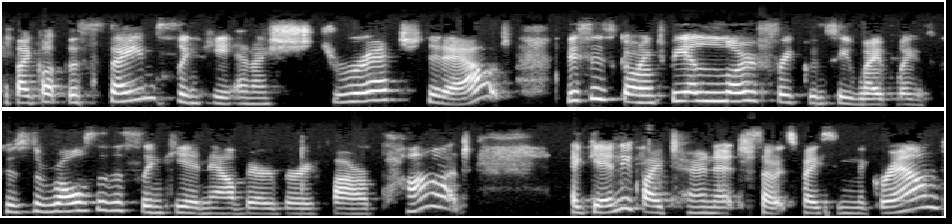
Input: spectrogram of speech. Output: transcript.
If I got the same slinky and I stretched it out, this is going to be a low frequency wavelength because the rolls of the slinky are now very, very far apart. Again, if I turn it so it's facing the ground,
